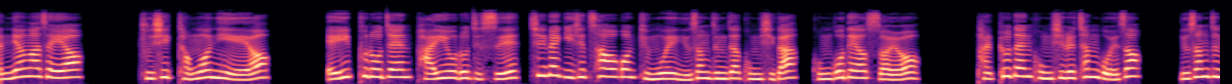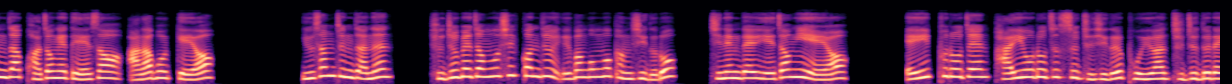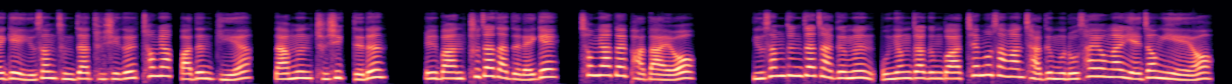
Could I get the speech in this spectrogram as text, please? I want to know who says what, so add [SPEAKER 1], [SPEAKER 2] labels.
[SPEAKER 1] 안녕하세요. 주식 정원이에요. 에이프로젠 바이오로지스의 724억 원 규모의 유상증자 공시가 공고되었어요. 발표된 공시를 참고해서 유상증자 과정에 대해서 알아볼게요. 유상증자는 주주 배정 후 실권주 일반 공모 방식으로 진행될 예정이에요. 에이프로젠 바이오로지스 주식을 보유한 주주들에게 유상증자 주식을 청약받은 뒤에 남은 주식들은 일반 투자자들에게 청약을 받아요. 유상증자 자금은 운영자금과 채무상환 자금으로 사용할 예정이에요.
